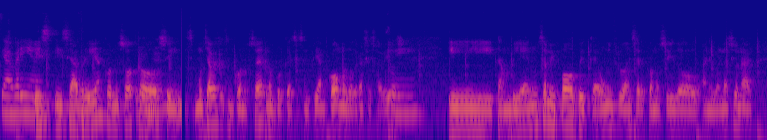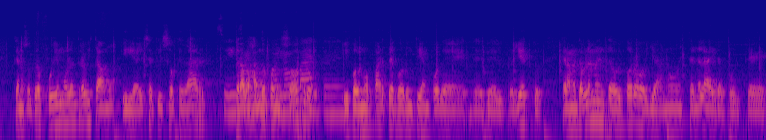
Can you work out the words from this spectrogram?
se, abrían. Y, se abrían con nosotros, muchas veces sin conocernos, porque se sentían cómodos, gracias a Dios. Y también un semi-pop, que es un influencer conocido a nivel nacional, que nosotros fuimos, lo entrevistamos y él se quiso quedar trabajando con nosotros y formó parte por un tiempo de, del proyecto, que lamentablemente hoy por hoy ya no está en el aire porque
